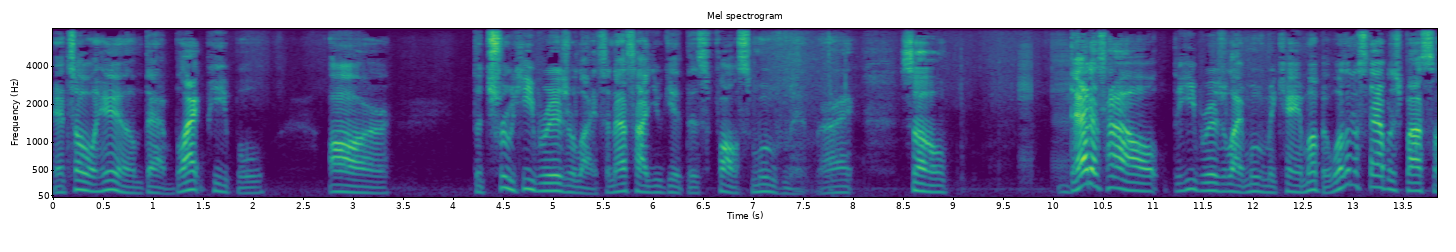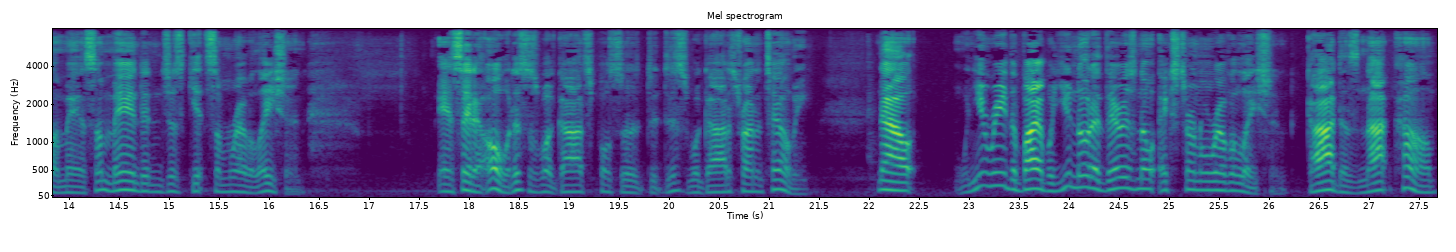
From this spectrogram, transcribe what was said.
and told him that black people are the true Hebrew Israelites, and that's how you get this false movement. All right, so that is how the Hebrew Israelite movement came up. It wasn't established by some man. Some man didn't just get some revelation and say that, oh, this is what God's supposed to, this is what God is trying to tell me. Now, when you read the Bible, you know that there is no external revelation. God does not come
